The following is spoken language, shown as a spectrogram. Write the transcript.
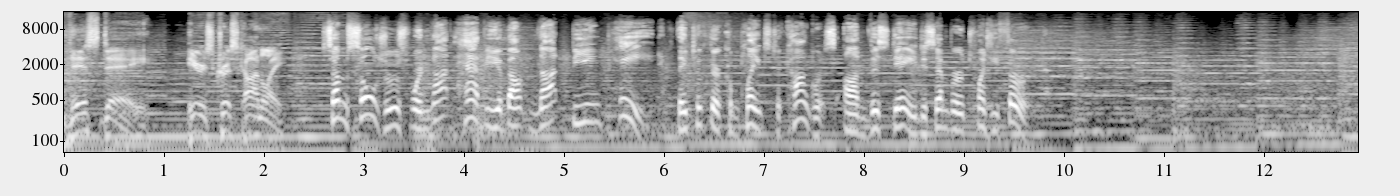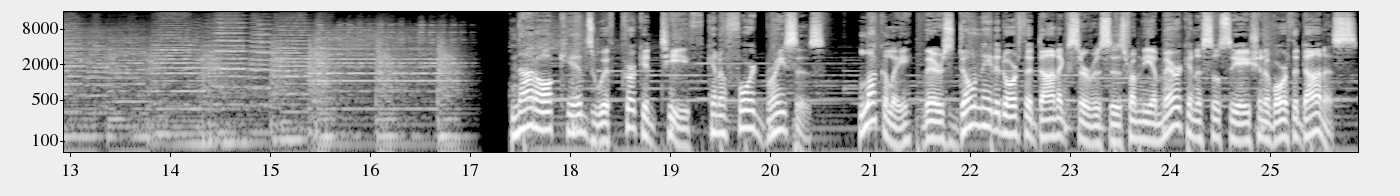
this day. Here's Chris Conley. Some soldiers were not happy about not being paid. They took their complaints to Congress on this day, December 23rd. Not all kids with crooked teeth can afford braces. Luckily, there's donated orthodontic services from the American Association of Orthodontists.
